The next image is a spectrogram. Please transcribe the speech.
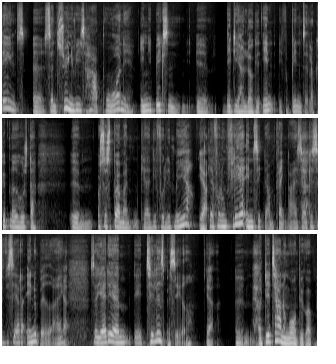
dels øh, sandsynligvis har brugerne inde i Bixen, øh, ved de har logget ind i forbindelse eller købt noget hos dig, Øhm, og så spørger man dem, kan jeg lige få lidt mere? Ja. Kan jeg få nogle flere indsigter omkring dig, så jeg kan servicere dig endnu bedre? Ikke? Ja. Så ja, det er, det er tillidsbaseret. Ja. Øhm, og det tager nogle år at bygge op,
